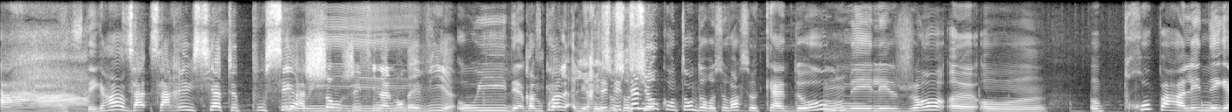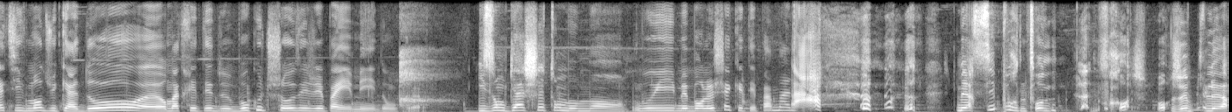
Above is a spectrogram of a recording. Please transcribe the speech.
Ah C'était grave. Ça, ça a réussi à te pousser à changer finalement d'avis. Oui, Comme quoi, les réseaux J'étais sociaux- tellement contente de recevoir ce cadeau, Mhm. mais les gens euh, ont, ont trop parlé négativement du cadeau. euh, on m'a traité de beaucoup de choses et j'ai pas aimé. Donc, euh, Ils ont gâché ton moment. oui, mais bon, le chèque était pas mal. Merci pour ton... Franchement, je pleure.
